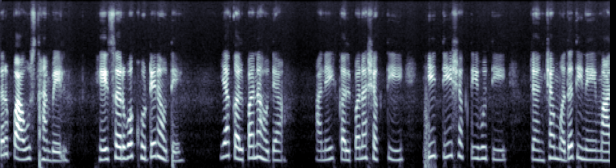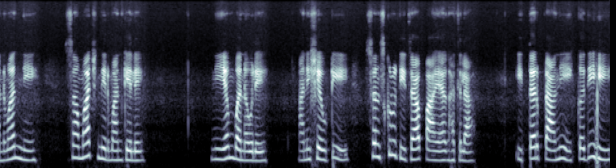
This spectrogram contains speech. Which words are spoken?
तर पाऊस थांबेल. हे सर्व खोटे नव्हते. या कल्पना होत्या आणि कल्पनाशक्ती ही ती शक्ती होती ज्यांच्या मदतीने मानवांनी समाज निर्माण केले नियम बनवले आणि शेवटी संस्कृतीचा पाया घातला. इतर प्राणी कधीही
